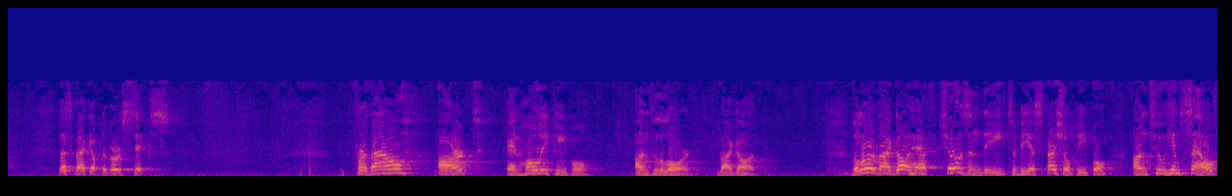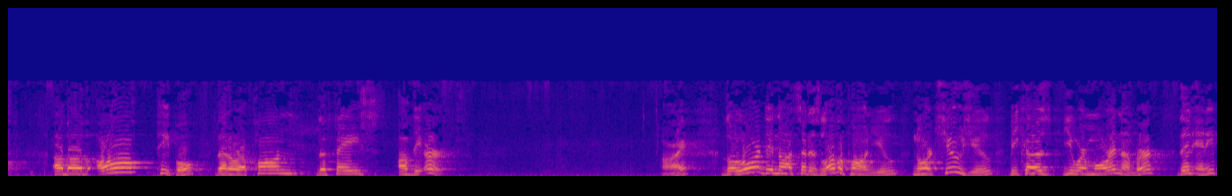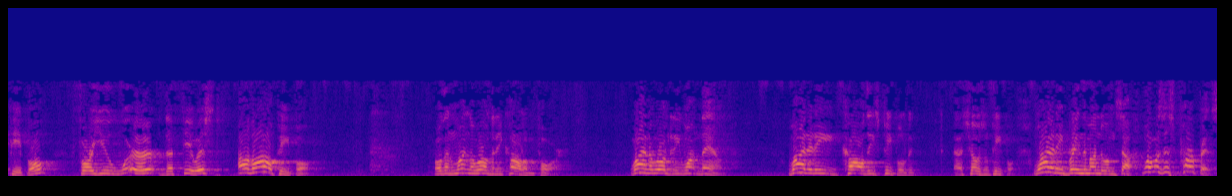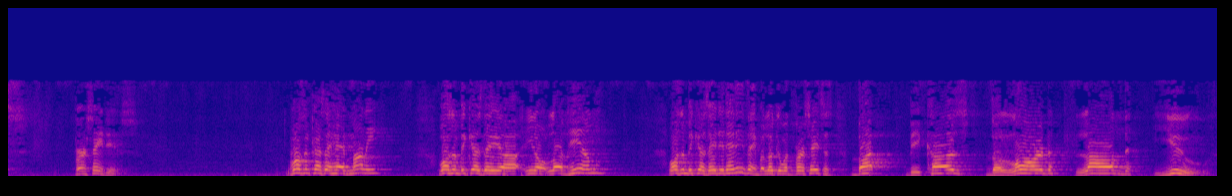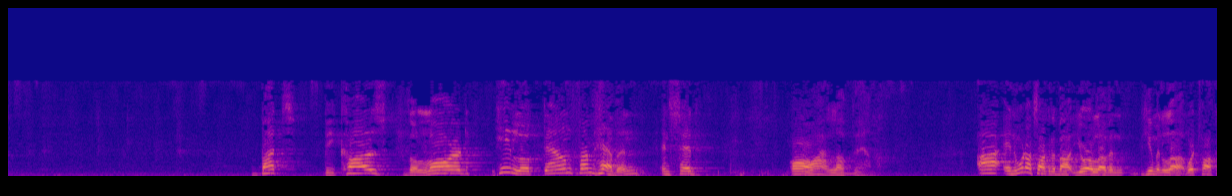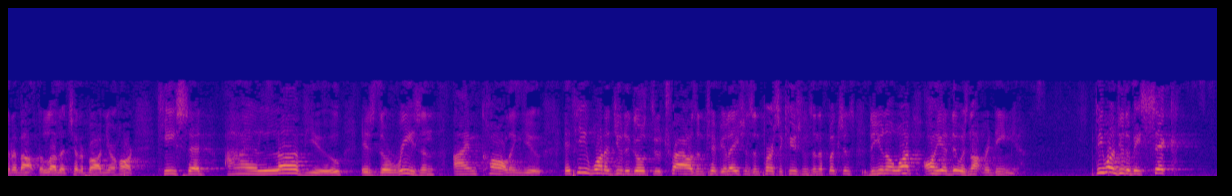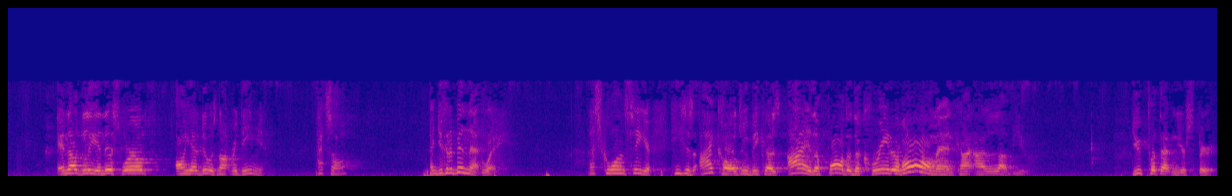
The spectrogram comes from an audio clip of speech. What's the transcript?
Let's back up to verse 6. For thou art an holy people unto the Lord thy God. The Lord thy God hath chosen thee to be a special people unto himself above all people that are upon the face of the earth. Alright? The Lord did not set his love upon you, nor choose you, because you were more in number than any people, for you were the fewest of all people. Well, then what in the world did he call them for? Why in the world did he want them? Why did he call these people uh, chosen people? Why did he bring them unto himself? What was his purpose? Verse 8 is. Wasn't because they had money. Wasn't because they, uh, you know, loved him. Wasn't because they did anything. But look at what verse 8 says. But because the Lord loved you. But because the Lord, He looked down from heaven and said, Oh, I love them. I, and we're not talking about your love and human love. We're talking about the love that shed abroad in your heart. He said, I love you is the reason I'm calling you. If He wanted you to go through trials and tribulations and persecutions and afflictions, do you know what? All He had to do is not redeem you. If He wanted you to be sick and ugly in this world, all He had to do was not redeem you. That's all. And you could have been that way. Let's go on and see here. He says, I called you because I, the Father, the Creator of all mankind, I love you. You put that in your spirit.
